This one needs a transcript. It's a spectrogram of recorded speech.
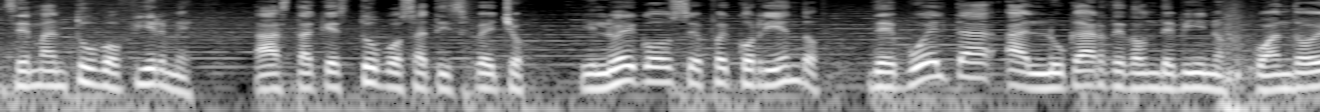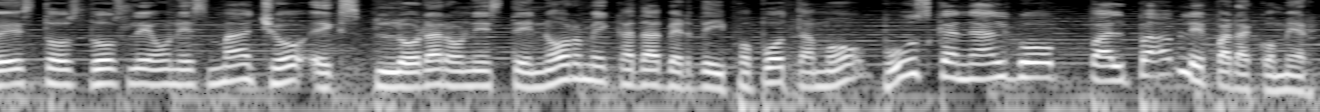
se mantuvo firme hasta que estuvo satisfecho y luego se fue corriendo, de vuelta al lugar de donde vino. Cuando estos dos leones macho exploraron este enorme cadáver de hipopótamo, buscan algo palpable para comer,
